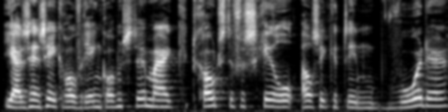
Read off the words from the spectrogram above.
Ja, er zijn zeker overeenkomsten, maar het grootste verschil als ik het in woorden,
